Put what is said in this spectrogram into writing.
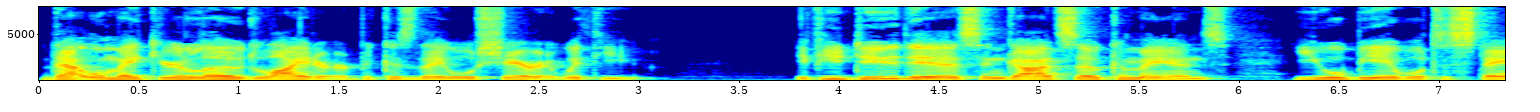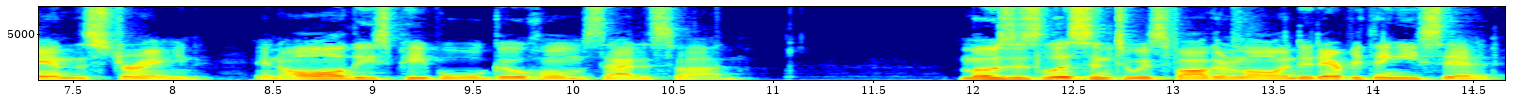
That will make your load lighter because they will share it with you. If you do this and God so commands, you will be able to stand the strain, and all these people will go home satisfied. Moses listened to his father in law and did everything he said.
